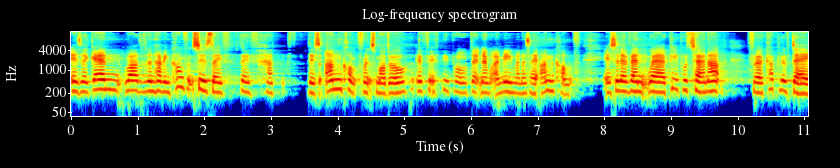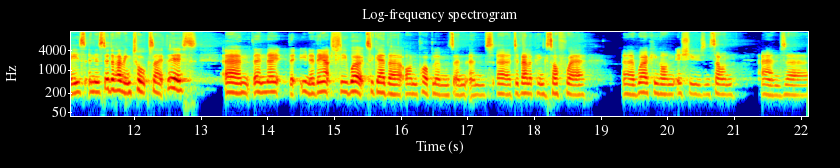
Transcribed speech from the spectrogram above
is, again, rather than having conferences, they've, they've had this unconference model. If, if people don't know what I mean when I say unconf, it's an event where people turn up for a couple of days, and instead of having talks like this, um, then they, they, you know, they actually work together on problems and, and uh, developing software, uh, working on issues and so on and, uh,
